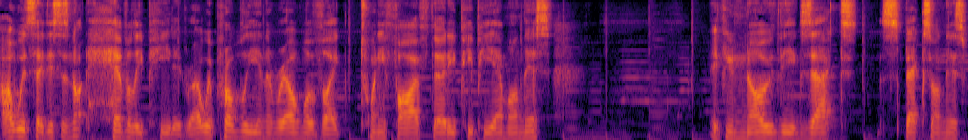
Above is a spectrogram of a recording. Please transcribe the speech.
I would say this is not heavily peated, right? We're probably in the realm of like 25, 30 ppm on this. If you know the exact specs on this,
